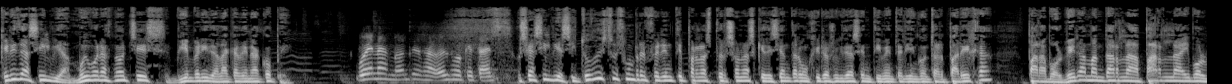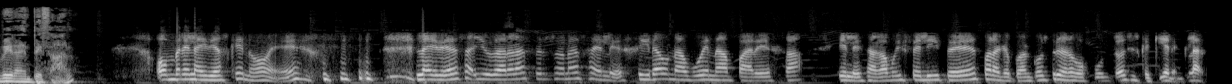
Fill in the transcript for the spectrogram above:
Querida Silvia, muy buenas noches, bienvenida a la cadena Cope. Buenas noches, Adolfo, ¿qué tal? O sea, Silvia, si todo esto es un referente para las personas que desean dar un giro a su vida sentimental y encontrar pareja, para volver a mandarla a parla y volver a empezar. Hombre, la idea es que no, ¿eh? la idea es ayudar a las personas a elegir a una buena pareja que les haga muy felices para que puedan construir algo juntos si es que quieren, claro.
